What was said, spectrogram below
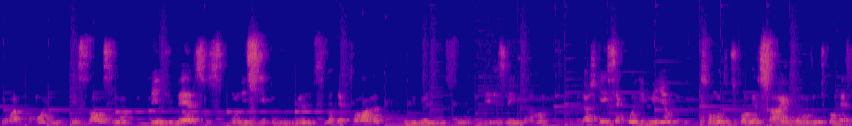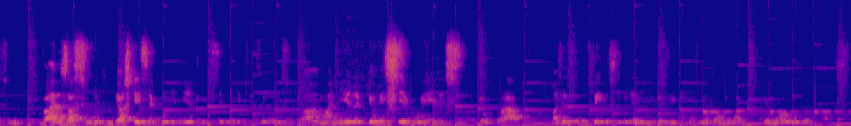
que eu apoio. O pessoal, assim, tem diversos municípios do Rio Grande do Sul, até fora do Rio Grande do Sul, e eles vêm para nós. Eu acho que esse acolhimento, eu sou muito de conversar, então a gente conversa sobre vários assuntos. Eu acho que esse acolhimento, eles sempre me dizem isso, a maneira que eu recebo eles, que eu trato, mas é tudo feito assim que nem eu digo, é feito com muito amor, eu amo o que eu faço.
